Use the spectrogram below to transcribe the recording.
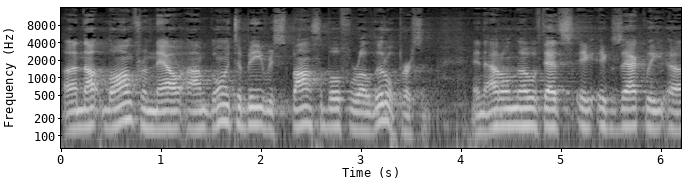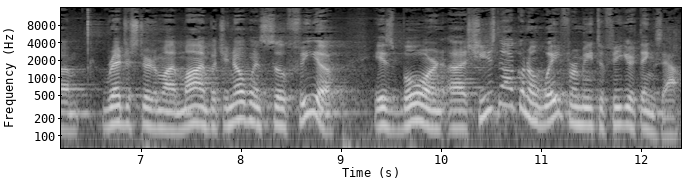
not long from now, I'm going to be responsible for a little person. And I don't know if that's exactly um, registered in my mind, but you know, when Sophia is born, uh, she's not going to wait for me to figure things out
